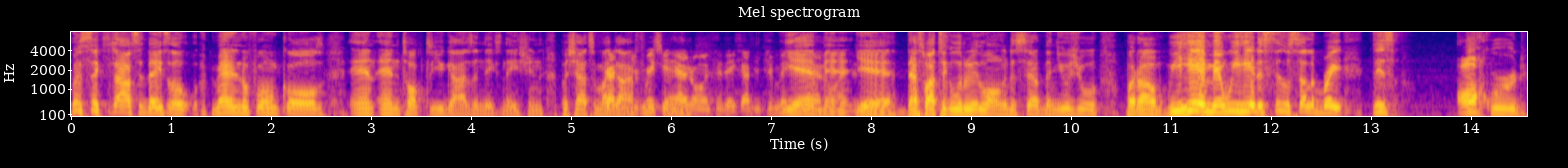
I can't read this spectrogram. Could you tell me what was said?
Doing six jobs today. So managing the phone calls and and talk to you guys in Knicks Nation. But shout out to my Got guy, the Fritz. Jamaican man. hat on today. Got the Jamaican Yeah, hat on man. today. Yeah, that's why I took a little bit longer to set up than usual. But um, we here, man. We here to still celebrate this awkward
